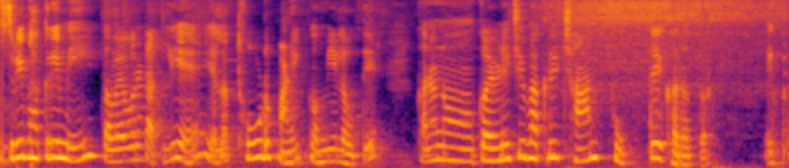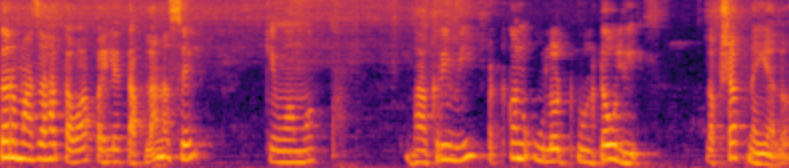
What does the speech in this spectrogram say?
दुसरी भाकरी मी तव्यावर टाकली आहे. याला थोडं पाणी कमी लावते. कारण कळणीची भाकरी छान फुगते खरं तर. एकतर माझा हा तवा पहिले तापला नसेल किंवा मग भाकरी मी पटकन उलट उलटवली. लक्षात नाही आलं.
